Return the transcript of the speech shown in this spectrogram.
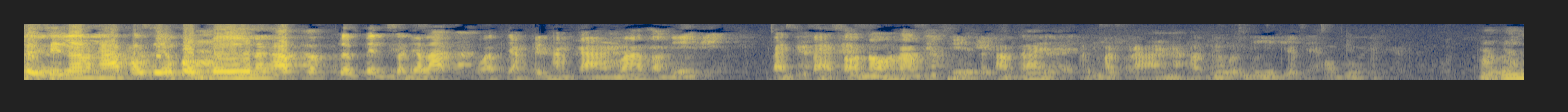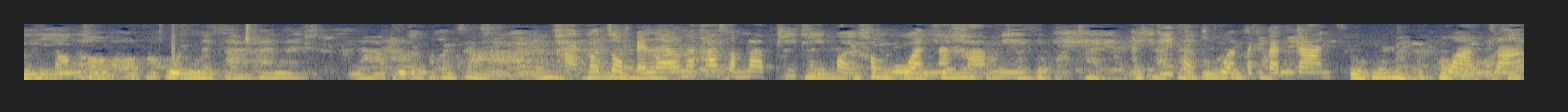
เสร็จสิ้นแล้วนะครับขอเสียงปรบมือนะครับเริ่มเป็นสัญลักษณ์ว่าอย่างเป็นทางการว่าตอนนี้ 88 สอนอ50 เขตนะครับได้ปฏิบัติการนะครับในวันนี้อย่างพร้อมเพรียงกัน ค่ะวันนี้ต้องขอขอบพระคุณนะคะท่าน คณะผู้บังคับบัญชานะคะค่ะก็จบไปแล้วนะคะสำหรับพิธีปล่อยขบวนนะคะ มีพิธีปล่อยขบวนปฏิบัติการกรุงเทพมหานครกวาดล้าง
